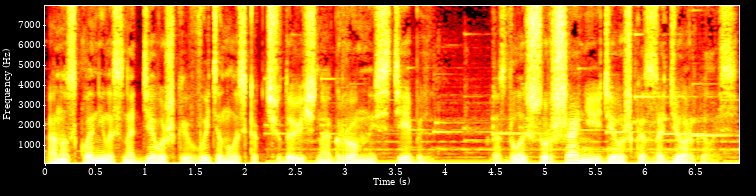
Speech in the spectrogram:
Оно склонилось над девушкой, вытянулось, как чудовищно огромный стебель, Раздалось шуршание, и девушка задергалась.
